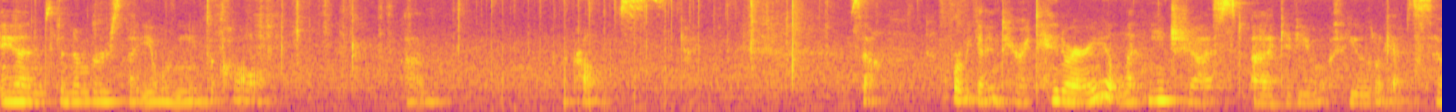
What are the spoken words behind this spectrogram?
and the numbers that you will need to call um, the prompts. Okay. So, before we get into your itinerary, let me just uh, give you a few little gifts. So,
